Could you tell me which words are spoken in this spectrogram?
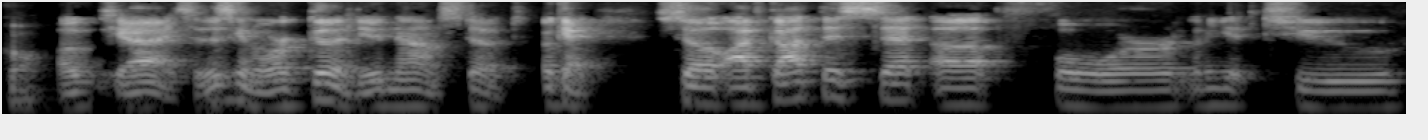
Cool. Okay, so this is gonna work good, dude. Now I'm stoked. Okay, so I've got this set up for. Let me get to.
